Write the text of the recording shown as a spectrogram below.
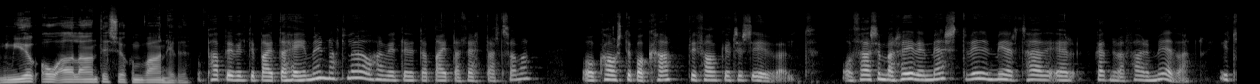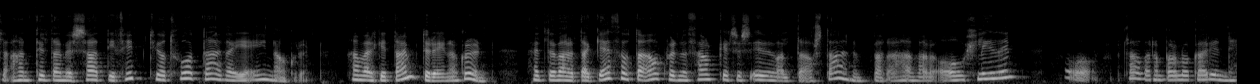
mjög óaðlagandi sökum vanhyrðu. Pappi vildi bæta heiminn náttúrulega og hann vildi bæta þetta allt saman og komst upp á kant við fágjöldis yfirvöld. Og það sem að hreyfi mest við mér, það er hvernig við farum með hann. Illa, hann til dæmis satt í 52 daga í einangrun. Hann var ekki dæmdur einangrun. Heldur var þetta gethótt að ákveðinu fálgersis yfirvalda á staðnum bara. Hann var óhlýðinn og þá var hann bara lokaður inni.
